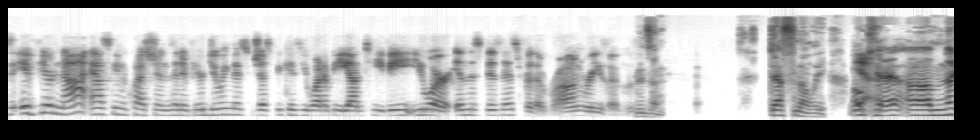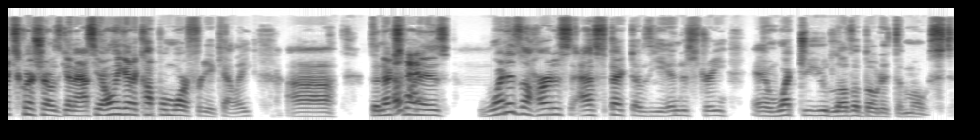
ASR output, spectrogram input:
if you're not asking questions and if you're doing this just because you want to be on TV, you are in this business for the wrong reasons. Reason. Definitely. Yeah. Okay. Um, next question I was going to ask you. I only got a couple more for you, Kelly. Uh, the next okay. one is what is the hardest aspect of the industry and what do you love about it the most?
